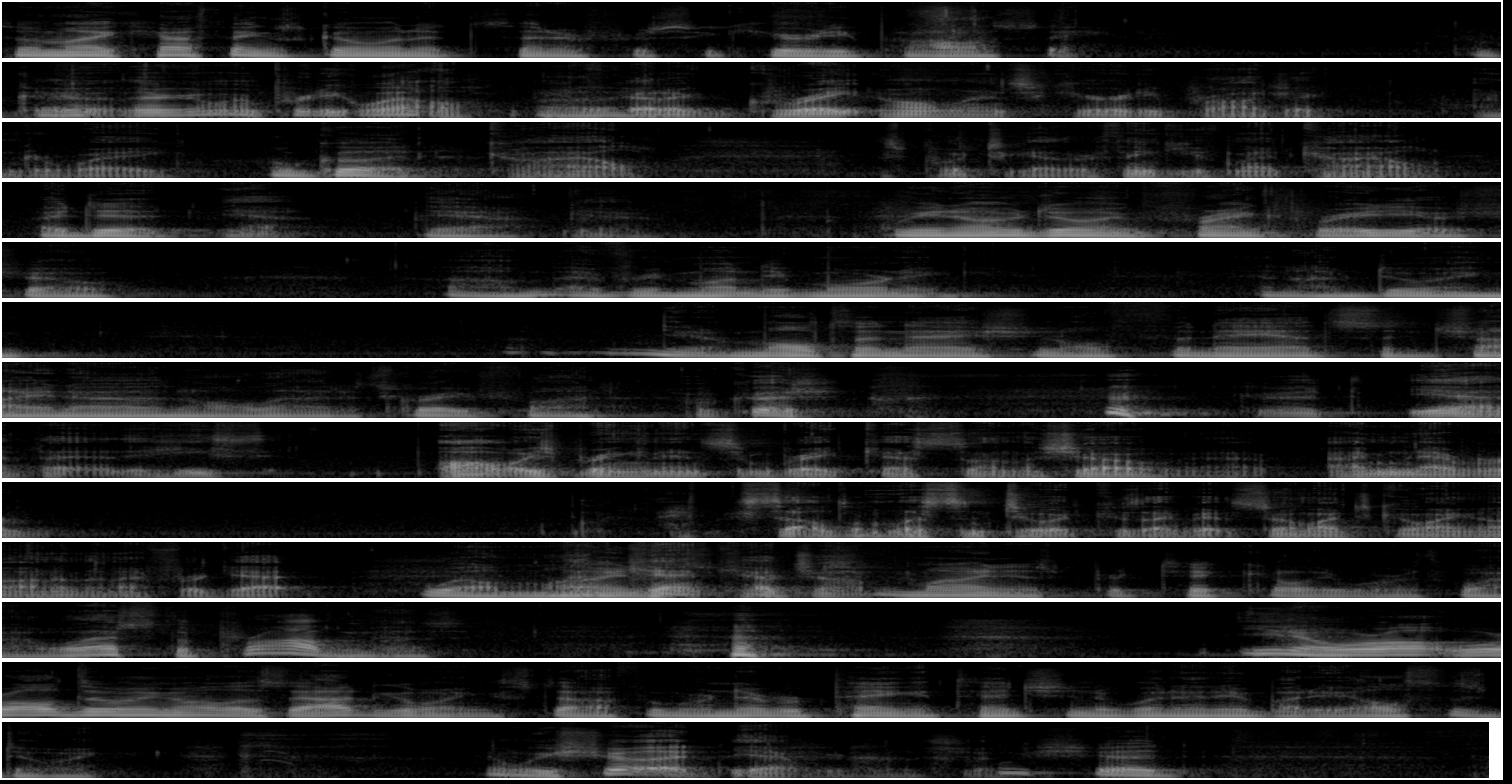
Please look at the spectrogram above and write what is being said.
So, Mike, how things going at Center for Security Policy? They're, Okay. they're going pretty well. We've got a great Homeland Security project underway. Oh, good. Kyle has put together. I think you've met Kyle. I did. Yeah, Yeah. yeah. Well, you know, I'm doing Frank's radio show um, every Monday morning, and I'm doing, you know, multinational finance and China and all that. It's great fun. Oh, good. good. Yeah, that, he's always bringing in some great guests on the show. Uh, I'm never, I seldom listen to it because I've got so much going on and then I forget. Well, mine I can't is, catch up. Mine is particularly worthwhile. Well, that's the problem is, you know, we're all we're all doing all this outgoing stuff, and we're never paying attention to what anybody else is doing, and we should. Yeah, we really should. We should.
